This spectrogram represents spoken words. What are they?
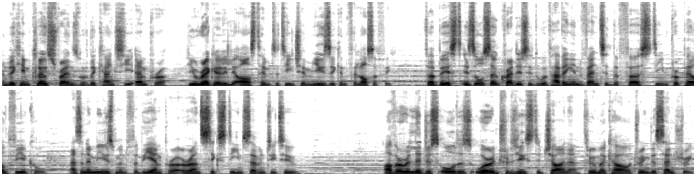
and became close friends with the Kangxi emperor, who regularly asked him to teach him music and philosophy. Verbiest is also credited with having invented the first steam-propelled vehicle as an amusement for the emperor around 1672. Other religious orders were introduced to China through Macau during the century,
